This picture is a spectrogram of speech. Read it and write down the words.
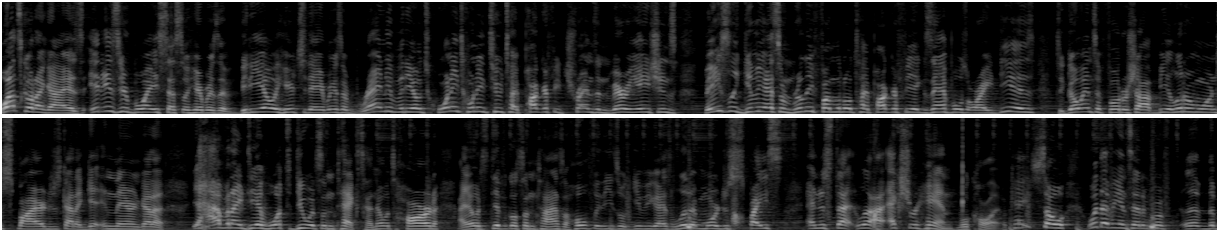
What's going on guys? It is your boy Cecil here. With a video here today. Brings a brand new video 2022 typography trends and variations. Basically giving us some really fun little typography examples or ideas to go into Photoshop be a little more inspired. Just gotta get in there and gotta you have an idea of what to do with some text. I know it's hard. I know it's difficult sometimes so hopefully these will give you guys a little bit more just spice and just that extra hand we'll call it okay? So with that being said of course uh, the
